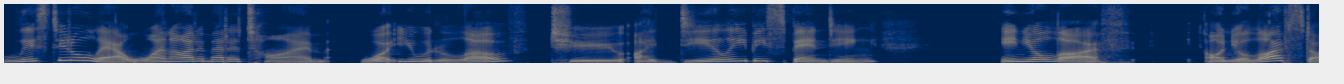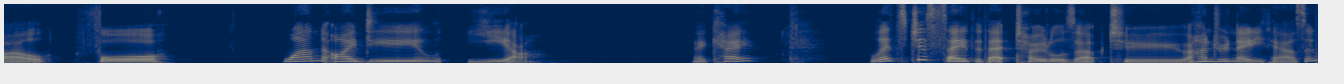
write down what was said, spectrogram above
List it all out one item at a time, what you would love to ideally be spending in your life, on your lifestyle for one ideal year Okay. Let's just say that that totals up to 180,000.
